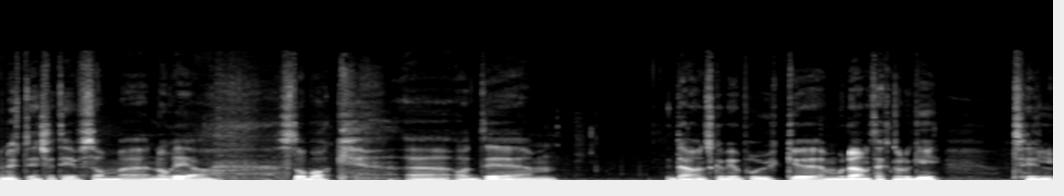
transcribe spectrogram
nytt initiativ som Norea står bak. Og det Der ønsker vi å bruke moderne teknologi til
